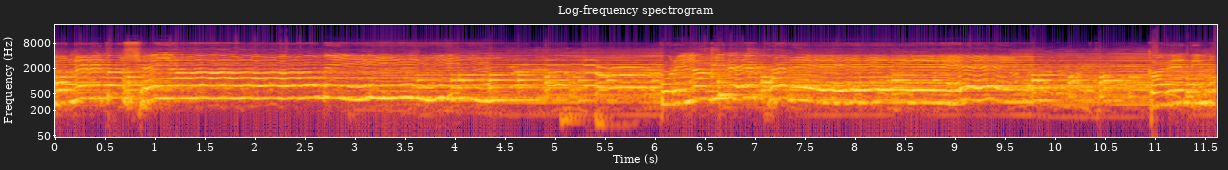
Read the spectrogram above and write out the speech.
মনের দিব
